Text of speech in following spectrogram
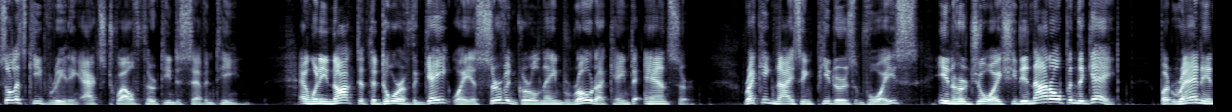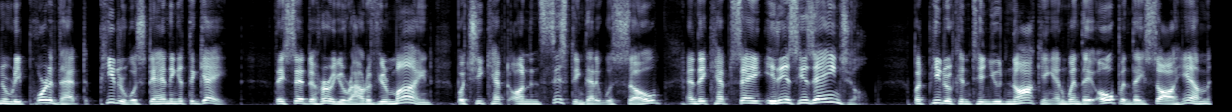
So let's keep reading Acts 12, 13 to 17. And when he knocked at the door of the gateway, a servant girl named Rhoda came to answer. Recognizing Peter's voice, in her joy, she did not open the gate but ran in and reported that Peter was standing at the gate. They said to her, You're out of your mind. But she kept on insisting that it was so, and they kept saying, It is his angel. But Peter continued knocking, and when they opened, they saw him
